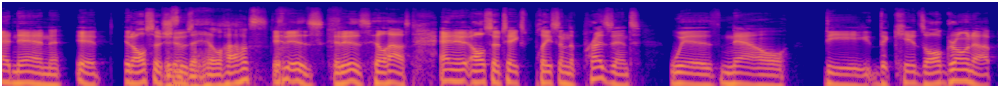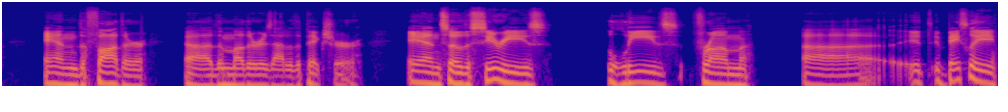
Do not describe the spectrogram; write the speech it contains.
and then it it also is it shows the Hill House? it is. It is hill house. And it also takes place in the present with now the the kids all grown up and the father uh the mother is out of the picture. And so the series leads from uh it, it basically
